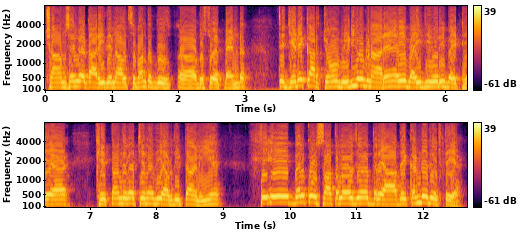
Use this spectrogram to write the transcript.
ਸ਼ਾਮ ਸਿੰਘ ਅਟਾਰੀ ਦੇ ਨਾਲ ਸੰਬੰਧਿਤ ਦੋਸ- ਅਹ ਦੋਸਤੋ ਇਹ ਪਿੰਡ। ਤੇ ਜਿਹੜੇ ਘਰ ਚੋਂ ਵੀਡੀਓ ਬਣਾ ਰਹੇ ਆ, ਇਹ ਬਾਈ ਜੀ ਹੋਰੀ ਬੈਠੇ ਆ, ਖੇਤਾਂ ਦੇ ਵਿੱਚ ਇਹਨਾਂ ਦੀ ਆਪਦੀ ਢਾਣੀ ਹੈ ਤੇ ਇਹ ਬਿਲਕੁਲ ਸਤਲੁਜ ਦਰਿਆ ਦੇ ਕੰਢੇ ਦੇ ਉੱਤੇ ਹੈ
